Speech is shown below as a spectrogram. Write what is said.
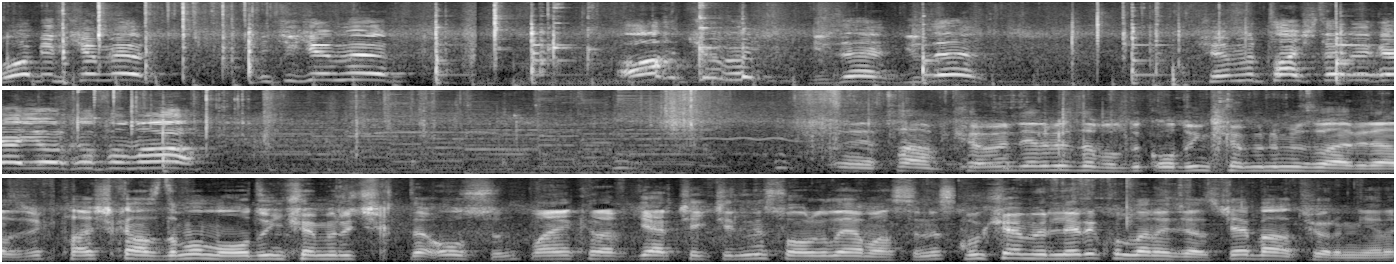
O bir kömür. iki kömür. Ah kömür. Güzel güzel. Kömür taşları kayıyor kafama. Evet tamam kömürlerimizi de bulduk. Odun kömürümüz var birazcık. Taş kazdım ama odun kömürü çıktı. Olsun. Minecraft gerçekçiliğini sorgulayamazsınız. Bu kömürleri kullanacağız. Cebe atıyorum yine.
